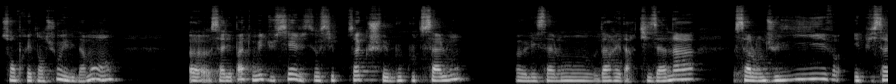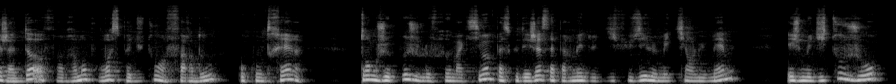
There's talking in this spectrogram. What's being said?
sans prétention évidemment, hein, ça n'allait pas tomber du ciel. C'est aussi pour ça que je fais beaucoup de salons, les salons d'art et d'artisanat, salon du livre. Et puis ça, j'adore. Vraiment, pour moi, c'est pas du tout un fardeau. Au contraire, tant que je peux, je le ferai au maximum parce que déjà, ça permet de diffuser le métier en lui-même. Et je me dis toujours,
